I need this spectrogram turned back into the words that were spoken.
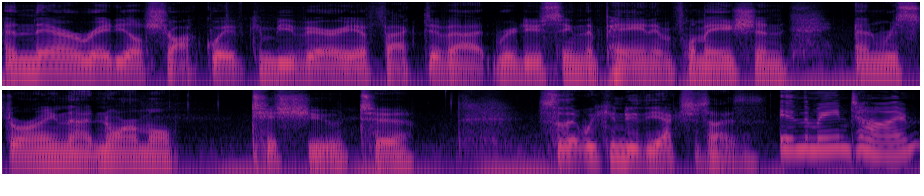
and there radial shock shockwave can be very effective at reducing the pain, inflammation, and restoring that normal tissue to so that we can do the exercises. In the meantime,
